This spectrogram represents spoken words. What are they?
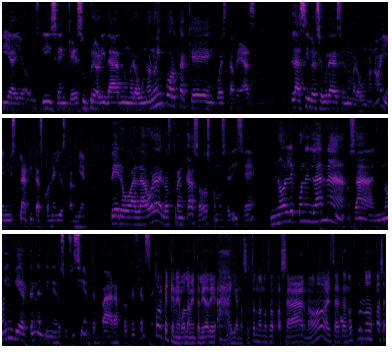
CIOs dicen que es su prioridad número uno. No importa qué encuesta veas, la ciberseguridad es el número uno, ¿no? Y en mis pláticas con ellos también. Pero a la hora de los trancazos, como se dice, no le ponen lana, o sea, no invierten el dinero suficiente para protegerse. Porque tenemos la mentalidad de, ay, a nosotros no nos va a pasar, ¿no? A nosotros no nos pasa.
